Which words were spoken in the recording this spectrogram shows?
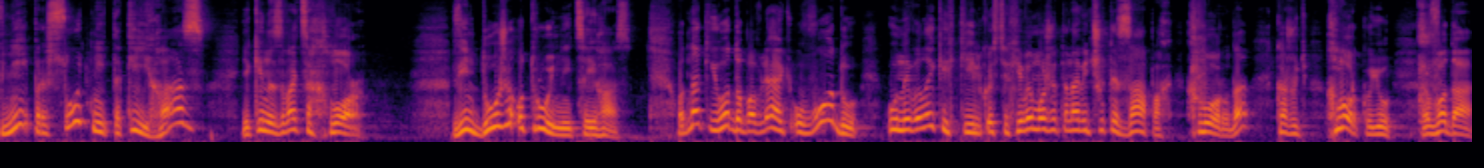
в ній присутній такий газ, який називається хлор. Він дуже отруйний, цей газ. Однак його додають у воду у невеликих кількостях, і ви можете навіть чути запах хлору. Да? Кажуть, хлоркою вода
